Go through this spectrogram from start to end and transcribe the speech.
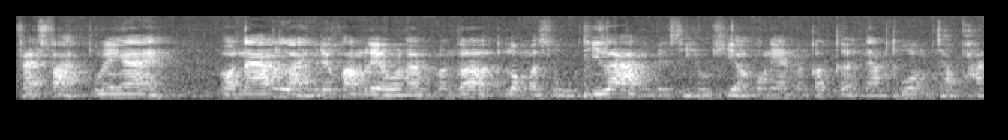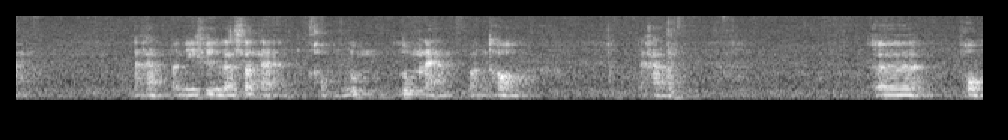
แฟตฟาดพูดง่ายๆพอน้ำมันไหลไปด้วยความเร็วนะครับ มันก็ลงมาสู่ที่ราบมันเป็นสีเขียวๆพวกนี้มันก็เกิดน้ำท่วมฉับพลัน นะครับอันนี้คือลักษณะของลุ่มลุ่มน้ำวังทองนะครับเอ่อผม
